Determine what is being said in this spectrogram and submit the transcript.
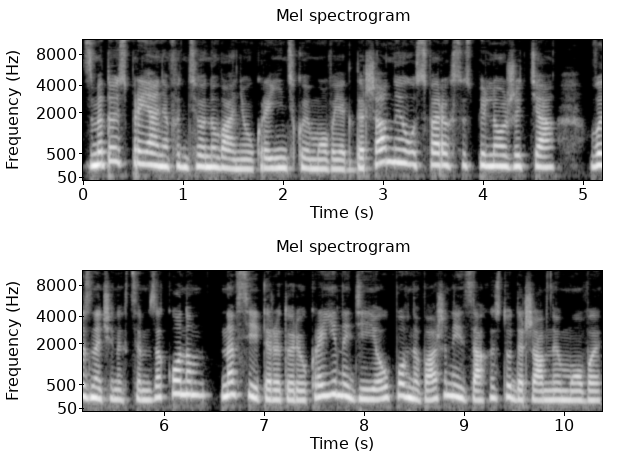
З метою сприяння функціонуванню української мови як державної у сферах суспільного життя, визначених цим законом, на всій території України діє уповноважений із захисту державної мови.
